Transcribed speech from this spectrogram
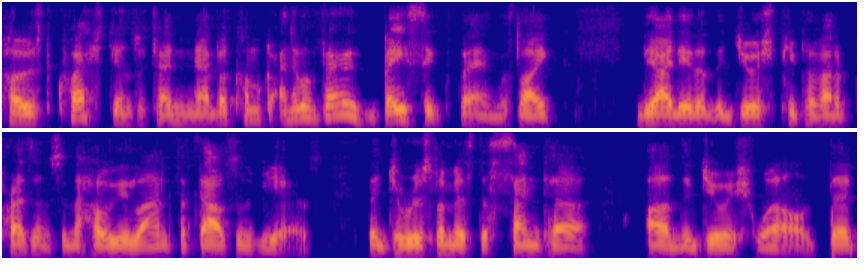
posed questions which I'd never come across, and they were very basic things like the idea that the Jewish people have had a presence in the Holy Land for thousands of years, that Jerusalem is the center of the Jewish world. That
